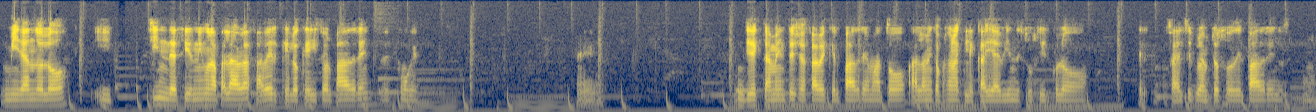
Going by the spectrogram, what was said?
mirándolo y sin decir ninguna palabra saber qué es lo que hizo el padre. Entonces como que eh, directamente ella sabe que el padre mató a la única persona que le caía bien de su círculo el- o sea el círculo amistoso del padre entonces como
